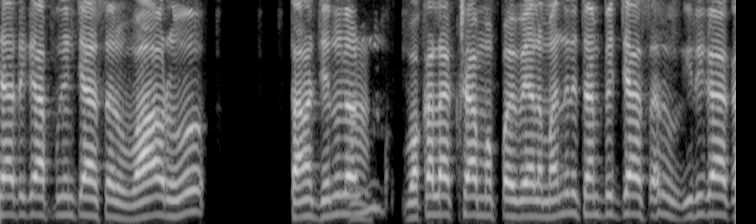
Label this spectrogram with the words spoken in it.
చేతికి అప్పగించేస్తారు. వారు తన జనులను ఒక లక్ష ముప్పై వేల మందిని చంపించేస్తారు. ఇదిగాక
